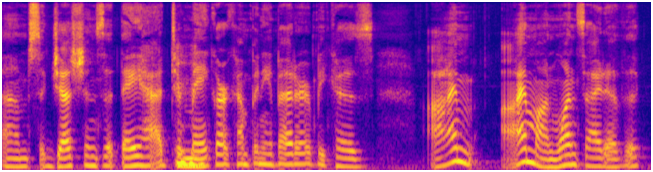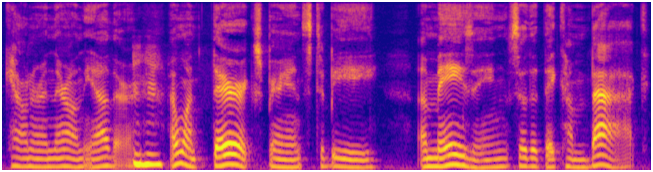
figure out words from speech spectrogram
um, suggestions that they had to make our company better because I'm I'm on one side of the counter and they're on the other. I want their experience to be amazing so that they come back.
